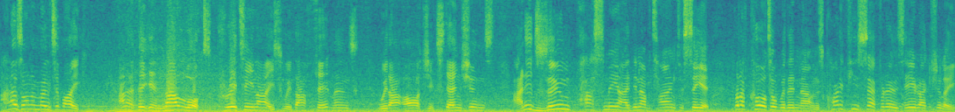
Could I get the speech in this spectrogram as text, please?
and I was on a motorbike, and I'm thinking that looks pretty nice with that fitment, with that arch extensions, and it zoomed past me. I didn't have time to see it, but I've caught up with it now. And there's quite a few Cefiros here actually.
